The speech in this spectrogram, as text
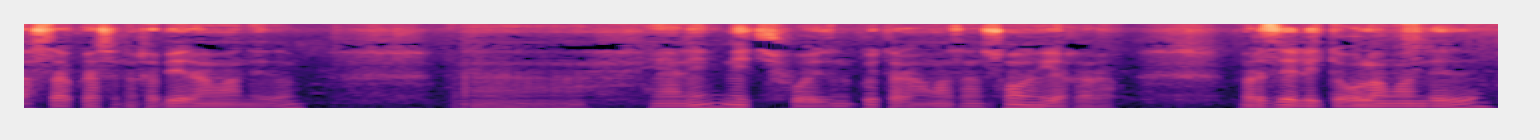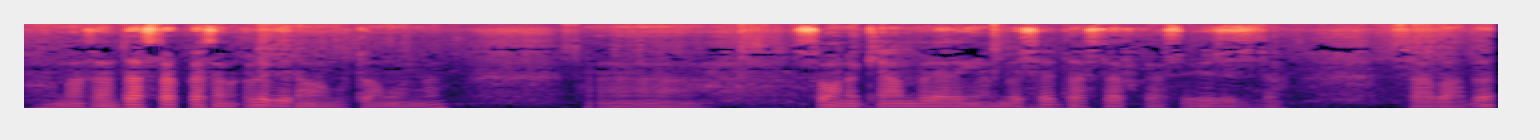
dostavkasini qilib beraman dedim. Ya'ni necha foizini ko'taraman masalan soniga qarab bir yuz ellikta olaman dedi. Masalan dostavkasini qilib beraman bu tomondan. Soni kam bo'ladigan bo'lsa dostavkasi o'zizda sababi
